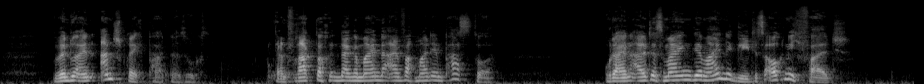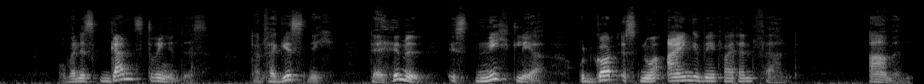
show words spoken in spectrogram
Und wenn du einen Ansprechpartner suchst, dann frag doch in der Gemeinde einfach mal den Pastor. Oder ein altes Gemeindeglied ist auch nicht falsch. Und wenn es ganz dringend ist, dann vergiss nicht, der Himmel ist nicht leer und Gott ist nur ein Gebet weit entfernt. Amen.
